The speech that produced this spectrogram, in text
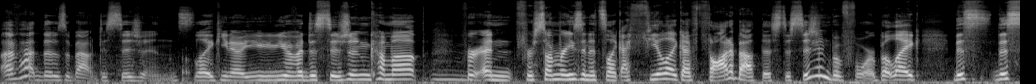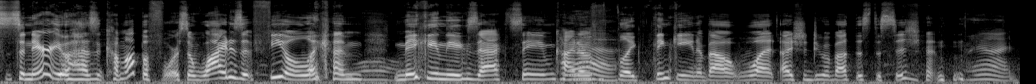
I've had those about decisions. Like, you know, you, you have a decision come up mm. for and for some reason it's like I feel like I've thought about this decision before, but like this this scenario hasn't come up before. So why does it feel like I'm oh. making the exact same kind Yeah. of like thinking about what I should do about this decision? Man.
